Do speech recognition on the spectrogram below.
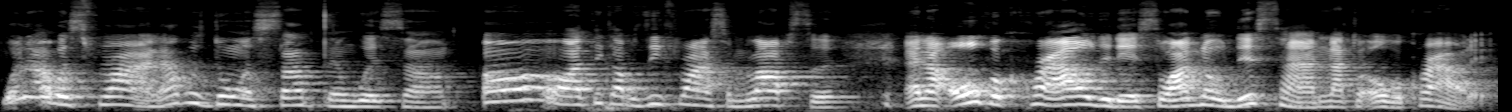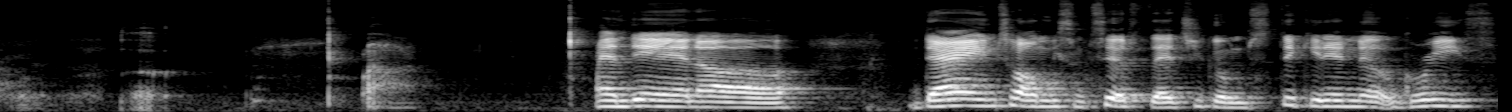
When I was frying, I was doing something with some, oh, I think I was deep frying some lobster. And I overcrowded it, so I know this time not to overcrowd it. And then uh, Dane told me some tips that you can stick it in the grease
